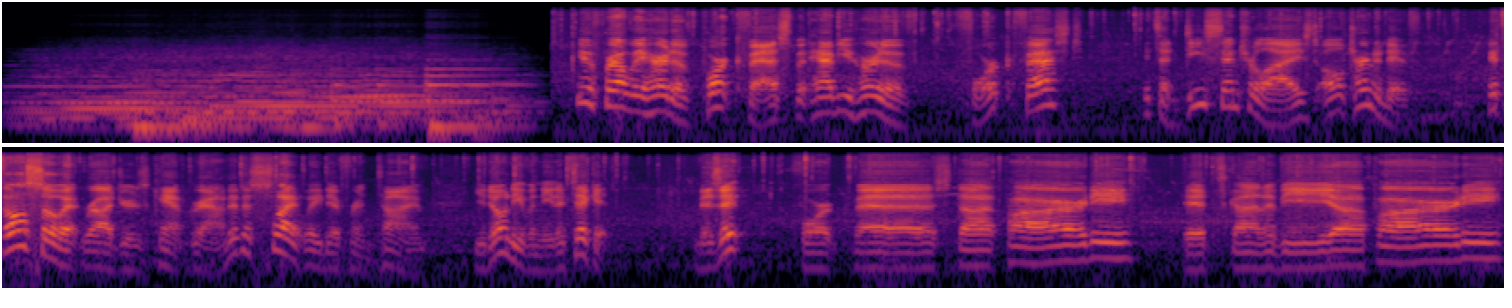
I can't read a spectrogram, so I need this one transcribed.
You've probably heard of PorcFest, but have you heard of Fork Fest? It's a decentralized alternative. It's also at Rogers Campground at a slightly different time. You don't even need a ticket. Visit forkfest.party. It's gonna be a party.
